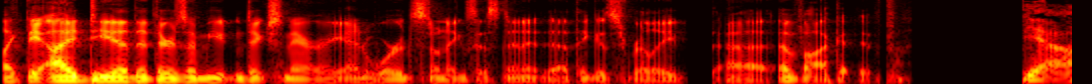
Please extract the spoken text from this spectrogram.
like the idea that there's a mutant dictionary and words don't exist in it. I think is really uh, evocative. yeah,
